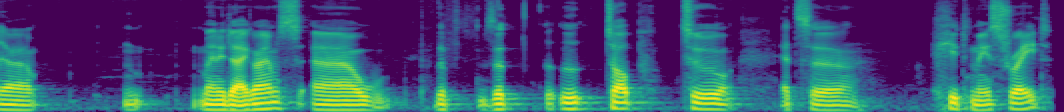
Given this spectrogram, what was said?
uh, many diagrams. Uh, the, the top two, it's a hit miss rate.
